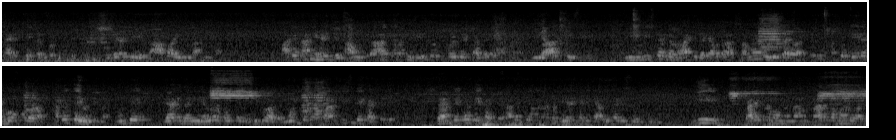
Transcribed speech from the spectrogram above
ಕ್ಲಾರಿಫಿಕೇಶನ್ ಕೊಟ್ಟರು ಇದರಲ್ಲಿ ಲಾಭ ಇಲ್ಲ ಅಂತ. ಹಾಗೆ ನಾನು ಹೇಳಿದ್ದೆ, ನಾವು ಗ್ರಾಹಕರನ್ನು ಹಿಡಿದಿಟ್ಟುಕೊಳ್ಬೇಕಾದ್ರೆ ಈ ಆರ್ ಟಿ ಸಿ ಈ ಈಸ್ಟರ್ನಲ್ಲಿ ಹಾಕಿದರೆ ಅವರ ಸಮಯ ಉಳಿತಾಯವಾಗ್ತದೆ ಮತ್ತು ಬೇರೆ ಹೋಗುವ ಅಗತ್ಯ ಇರುವುದಿಲ್ಲ. ಮುಂದೆ ಜಾಗದಲ್ಲಿ ಎಲ್ಲ ಸೌಕರ್ಯ ಸಿಗುವಾಗ ನೋಡಿಕೊಂಡಾಗ ಆರ್ ಟಿ ಸಿ ಬೇಕಾಗ್ತದೆ. ಸ್ಟ್ಯಾಂಪ್ ಪೇಪರ್ ಬೇಕಾಗ್ತದೆ. ಅದಕ್ಕೆ ಅವರನ್ನು ಬೇರೆ ಕಡೆಗೆ ಅಲುಗಾಡಿಸುವುದಕ್ಕೆ ಈ ಕಾರ್ಯಕ್ರಮವನ್ನು ನಾವು ಪ್ರಾರಂಭ ಮಾಡುವಾಗ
